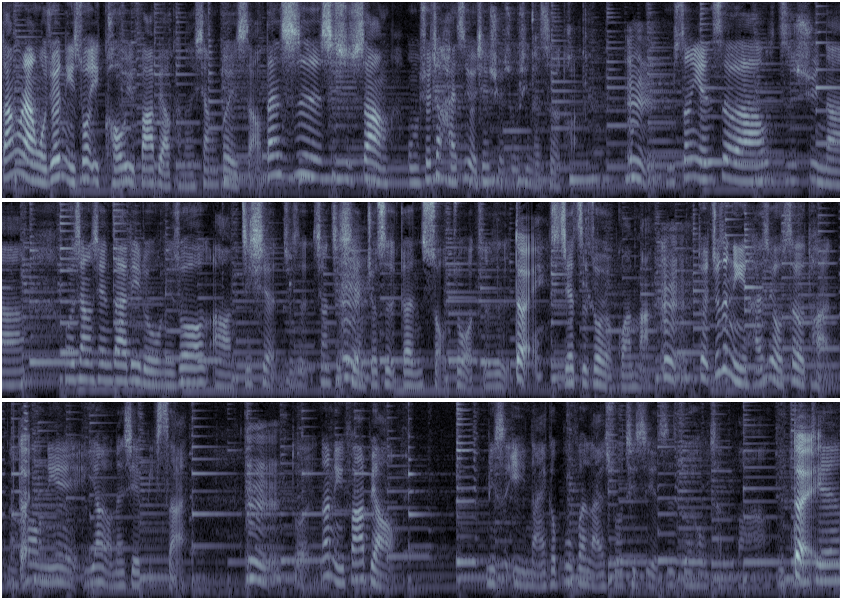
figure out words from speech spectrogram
当然，我觉得你说以口语发表可能相对少，但是事实上，我们学校还是有些学术性的社团，嗯，什么声颜色啊，资讯啊，或者像现在，例如你说啊，机器人就是像机器人，就是跟手作就是对。直接制作有关嘛，嗯，对，就是你还是有社团，然后你也一样有那些比赛，嗯，对，那你发表，你是以哪一个部分来说，其实也是最后惩罚，对。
